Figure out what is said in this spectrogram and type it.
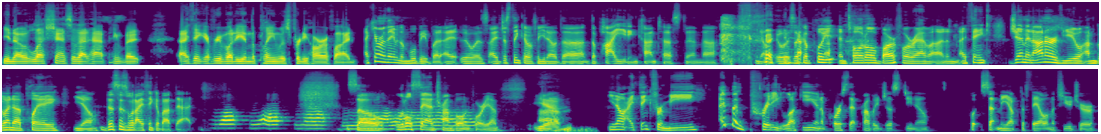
you know, less chance of that happening. But I think everybody in the plane was pretty horrified. I can't remember the name of the movie, but I, it was. I just think of you know the the pie eating contest, and uh, you know it was a complete and total barforama. And I think Jim, in honor of you, I'm going to play. You know, this is what I think about that. So, a little sad trombone for you. Yeah. Um, you know, I think for me, I've been pretty lucky, and of course, that probably just you know put set me up to fail in the future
